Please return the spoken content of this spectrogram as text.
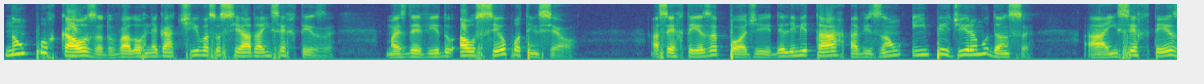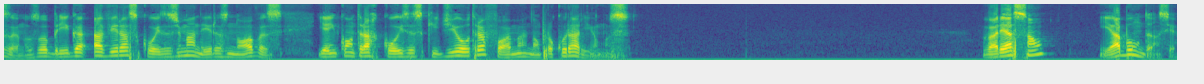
não por causa do valor negativo associado à incerteza, mas devido ao seu potencial. A certeza pode delimitar a visão e impedir a mudança a incerteza nos obriga a ver as coisas de maneiras novas e a encontrar coisas que de outra forma não procuraríamos. Variação e abundância.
